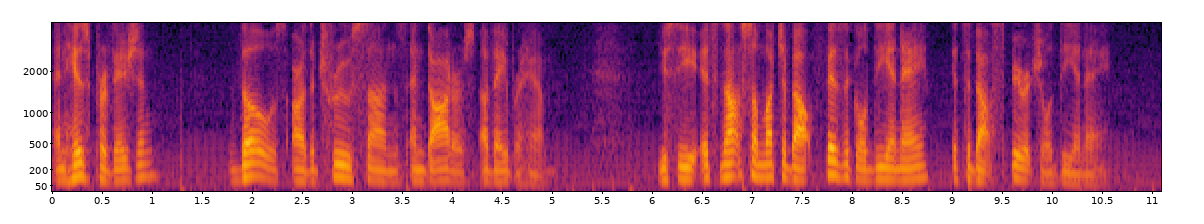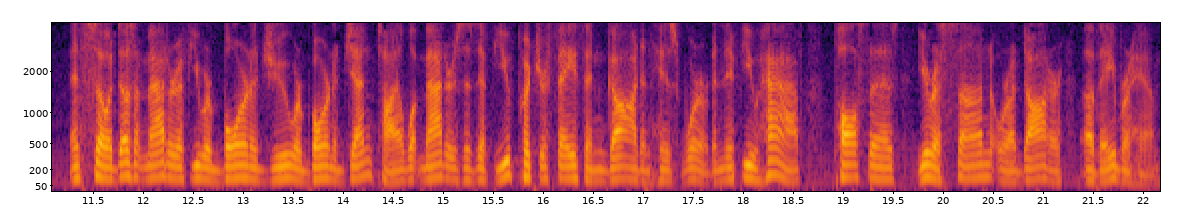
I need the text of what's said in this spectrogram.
and His provision, those are the true sons and daughters of Abraham. You see, it's not so much about physical DNA, it's about spiritual DNA. And so it doesn't matter if you were born a Jew or born a Gentile. What matters is if you've put your faith in God and His Word. And if you have, Paul says you're a son or a daughter of Abraham,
